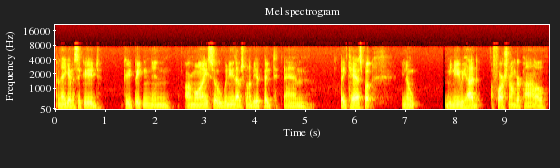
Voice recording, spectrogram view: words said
and they gave us a good good beating in Armoy, so we knew that was going to be a big um, big test. But you know, we knew we had a far stronger panel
